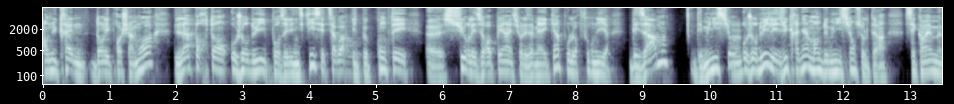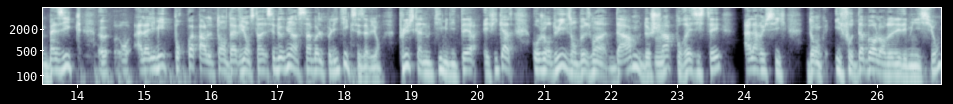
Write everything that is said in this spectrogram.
en Ukraine dans les prochains mois. L'important aujourd'hui pour Zelensky, c'est de savoir qu'il peut compter euh, sur les Européens et sur les Américains pour leur fournir des armes, des munitions. Mmh. Aujourd'hui, les Ukrainiens manquent de munitions sur le terrain. C'est quand même basique. Euh, à la limite, pourquoi par le temps d'avions C'est devenu un symbole politique, ces avions, plus qu'un outil militaire efficace. Aujourd'hui, ils ont besoin d'armes, de chars mmh. pour résister à la Russie. Donc, il faut d'abord leur donner des munitions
